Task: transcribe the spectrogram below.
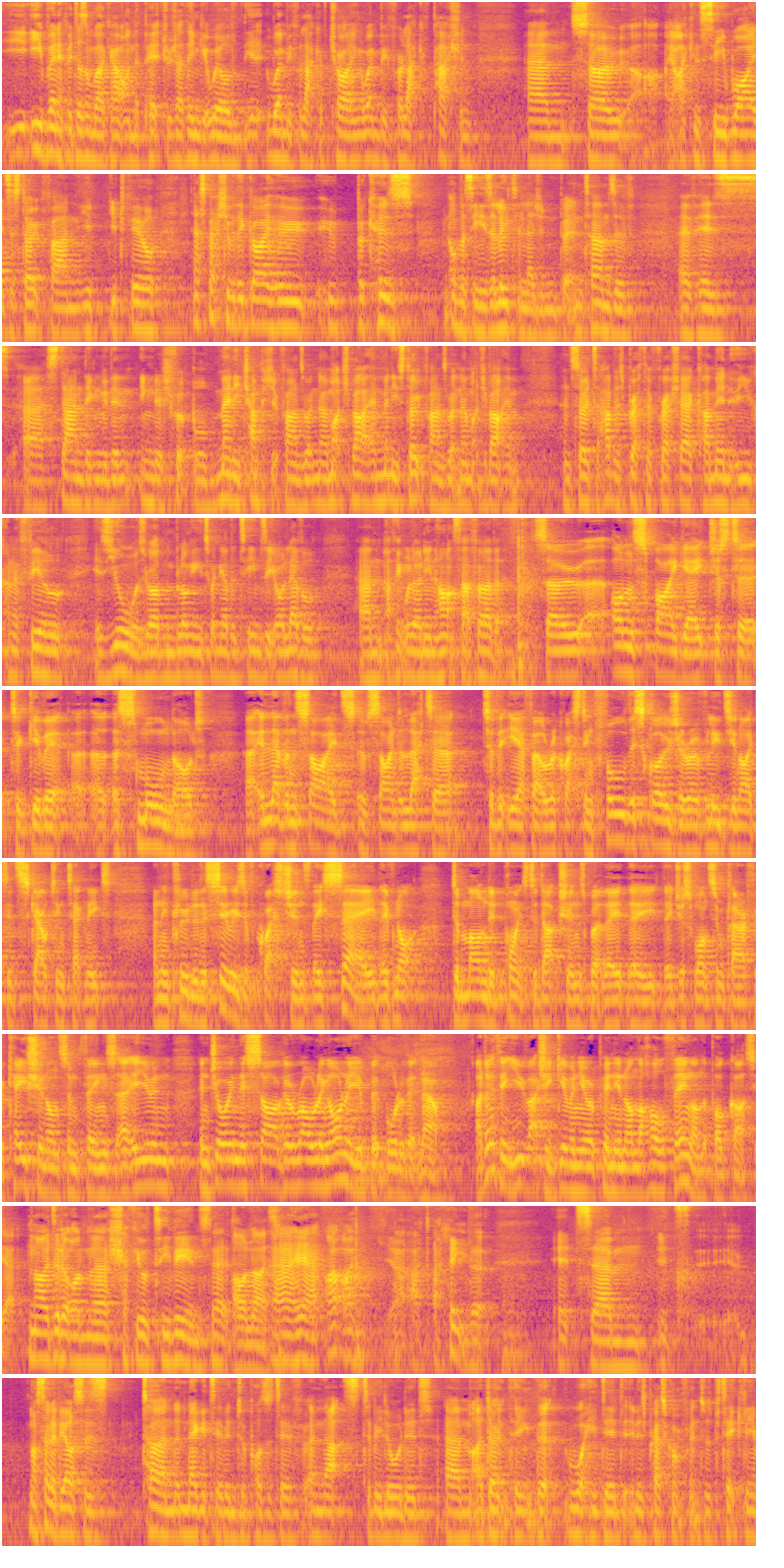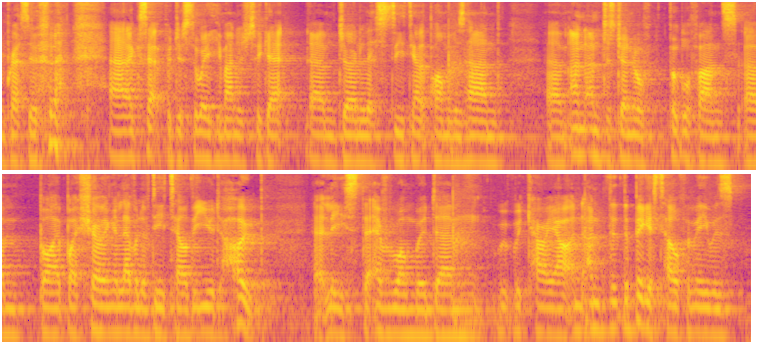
even if it doesn't work out on the pitch, which I think it will, it won't be for lack of trying, it won't be for lack of passion. Um, so I, I, can see why, as a Stoke fan, you'd, you'd, feel, especially with a guy who, who because obviously he's a Luton legend, but in terms of of his uh, standing within English football, many Championship fans won't know much about him. Many Stoke fans won't know much about him. And so to have this breath of fresh air come in, who you kind of feel is yours rather than belonging to any other teams at your level, um, I think will only enhance that further. So uh, on Spygate, just to, to give it a, a small nod, uh, 11 sides have signed a letter to the EFL requesting full disclosure of Leeds United's scouting techniques and included a series of questions. They say they've not demanded points deductions, but they, they, they just want some clarification on some things. Uh, are you in, enjoying this saga rolling on, or are you a bit bored of it now? I don't think you've actually given your opinion on the whole thing on the podcast yet. No, I did it on uh, Sheffield TV instead. Oh, nice. Uh, yeah, I, I yeah, I, I, think that it's um, it's Marcelo Bielsa's turned a negative into a positive, and that's to be lauded. Um, I don't think that what he did in his press conference was particularly impressive, uh, except for just the way he managed to get um, journalists eating out the palm of his hand. Um, and, and just general football fans um, by, by showing a level of detail that you'd hope at least that everyone would um, would carry out. And, and the, the, biggest tell for me was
